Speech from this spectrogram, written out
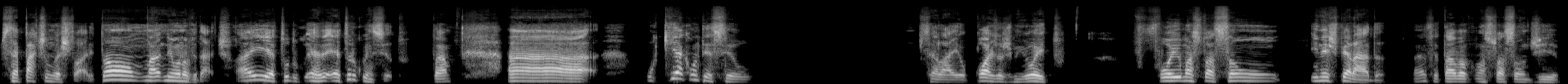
isso é parte da história. Então, nenhuma novidade. Aí é tudo, é, é tudo conhecido. Tá? Ah, o que aconteceu, sei lá, eu pós 2008, foi uma situação inesperada. Né? Você estava com uma situação de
